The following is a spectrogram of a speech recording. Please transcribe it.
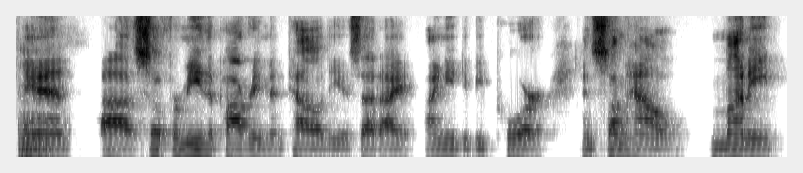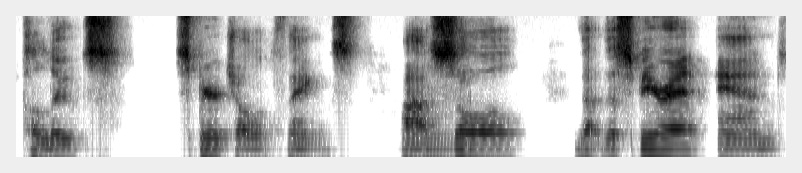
Mm. and uh, so for me the poverty mentality is that i i need to be poor and somehow money pollutes spiritual things. Uh, mm. soul the, the spirit and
